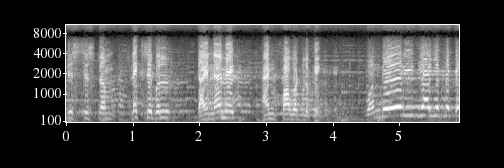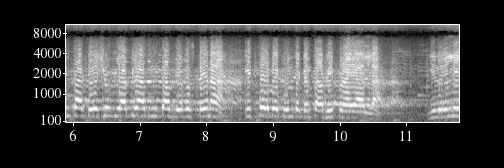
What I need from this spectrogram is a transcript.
this system flexible, dynamic, and forward-looking. ಒಂದೇ ರೀತಿಯಾಗಿರ್ತಕ್ಕಂಥ ದೇಶವ್ಯಾಪಿಯಾದಂಥ ವ್ಯವಸ್ಥೆನ ಇಟ್ಕೊಳ್ಬೇಕು ಅಂತಕ್ಕಂಥ ಅಭಿಪ್ರಾಯ ಅಲ್ಲ ಇದರಲ್ಲಿ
